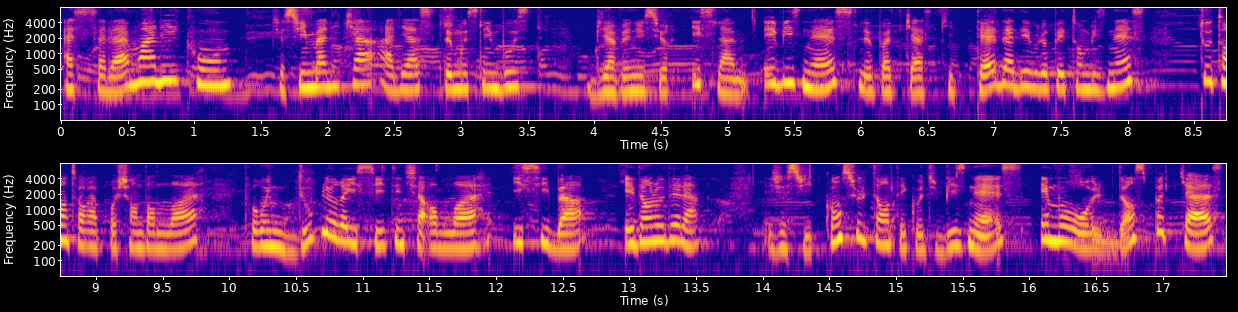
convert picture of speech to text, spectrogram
Assalamu alaikum, je suis Malika alias The Muslim Boost. Bienvenue sur Islam et Business, le podcast qui t'aide à développer ton business tout en te rapprochant d'Allah pour une double réussite, Inch'Allah, ici-bas et dans l'au-delà. Je suis consultante et coach business et mon rôle dans ce podcast,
